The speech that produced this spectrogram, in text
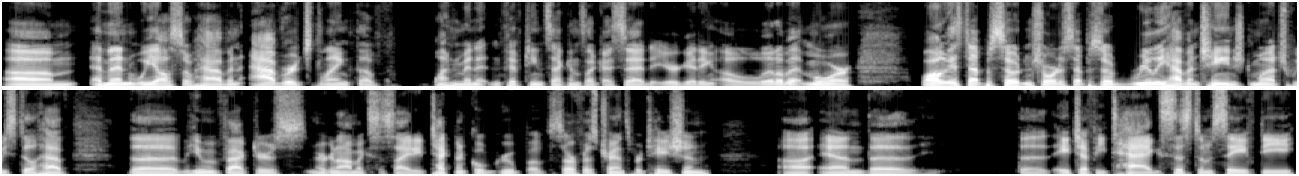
Um, and then we also have an average length of one minute and 15 seconds. Like I said, you're getting a little bit more. Longest episode and shortest episode really haven't changed much. We still have the Human Factors and Ergonomic Society technical group of surface transportation uh, and the the HFE tag system safety,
